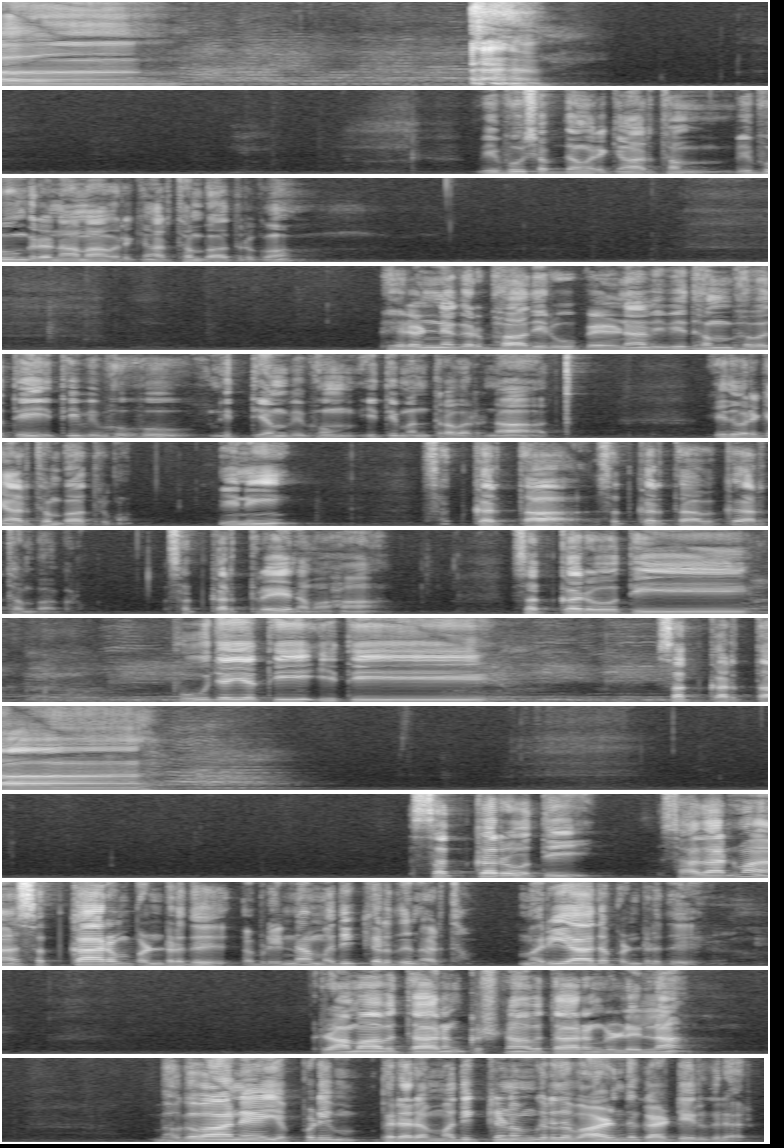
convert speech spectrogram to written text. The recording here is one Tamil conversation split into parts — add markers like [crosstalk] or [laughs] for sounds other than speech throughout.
விபு சப்தம் வரைக்கும் அர்த்தம் விபுங்கிற நாமா வரைக்கும் அர்த்தம் பார்த்துருக்கோம் ஹிரண்யகர்ப்பாதி ரூபேண விவிதம் பவதி இது விபு நித்தியம் விபும் இது மந்திரவர்ணாத் இது வரைக்கும் அர்த்தம் பார்த்துருக்கோம் இனி சத்கர்த்தா சத்கர்த்தாவுக்கு அர்த்தம் பார்க்கணும் சத்கர்த்தரே நமஹா சத்கரோதி பூஜயதி இதி சத்கர்த்தா சத்கரோதி. சாதாரணமாக சத்காரம் பண்ணுறது அப்படின்னா மதிக்கிறதுன்னு அர்த்தம். மரியாதை பண்ணுறது ராமாவதாரம் கிருஷ்ணாவதாரங்கள் எல்லாம் பகவானே எப்படி பிறரை மதிக்கணுங்கிறத வாழ்ந்து காட்டியிருக்கிறார்.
